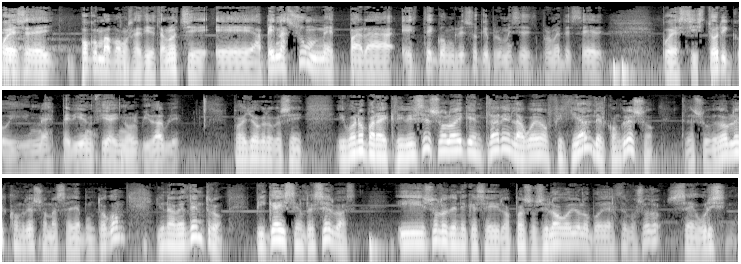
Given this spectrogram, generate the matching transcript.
Pues eh, poco más vamos a decir esta noche. Eh, apenas un mes para este congreso que promete, promete ser pues histórico y una experiencia inolvidable. Pues yo creo que sí. Y bueno, para inscribirse solo hay que entrar en la web oficial del Congreso, www.congresomasallá.com, y una vez dentro, picáis en reservas y solo tenéis que seguir los pasos. Si lo hago yo, lo podéis hacer vosotros, segurísimo.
